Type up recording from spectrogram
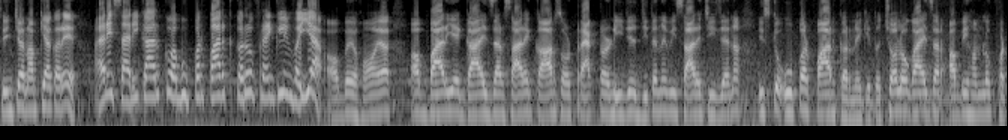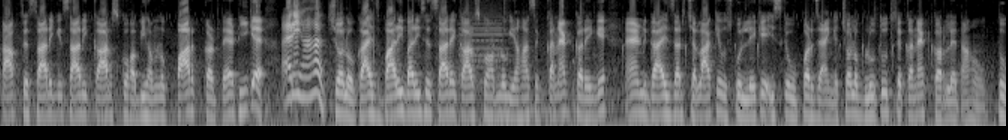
सिंचन, अब क्या करे? अरे सारी कार को अब ऊपर पार्क करो फ्रैंकलिन भैया। अबे हाँ यार अब बारी है गाइस यार सारे कार्स और ट्रैक्टर डीजे जितने भी सारे चीज़ें ना इसके ऊपर पार्क करने की। तो चलो गाइस यार अभी हम लोग फटाक से सारी की सारी कार्स को अभी हम लोग पार्क करते हैं ठीक है? अरे हाँ हाँ। चलो गाइस बारी बारी से सारे कार्स को हम लोग यहाँ से कनेक्ट करेंगे एंड गाइस यार चला के उसको लेके इसके ऊपर जाएँगे। चलो ब्लूटूथ से कनेक्ट कर लेता हूँ। तो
